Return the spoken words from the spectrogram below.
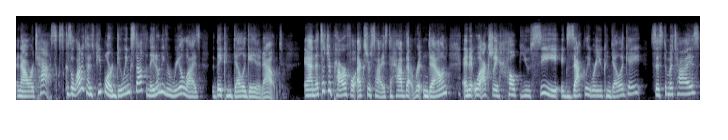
an hour tasks? Because a lot of times people are doing stuff and they don't even realize that they can delegate it out and that's such a powerful exercise to have that written down. And it will actually help you see exactly where you can delegate, systematize,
